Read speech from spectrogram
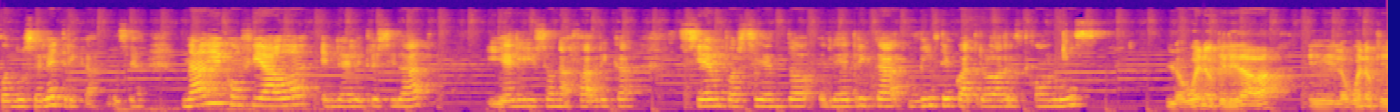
con luz eléctrica. O sea, nadie confiaba en la electricidad y él hizo una fábrica 100% eléctrica, 24 horas con luz. lo bueno que le daba, eh, lo bueno que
